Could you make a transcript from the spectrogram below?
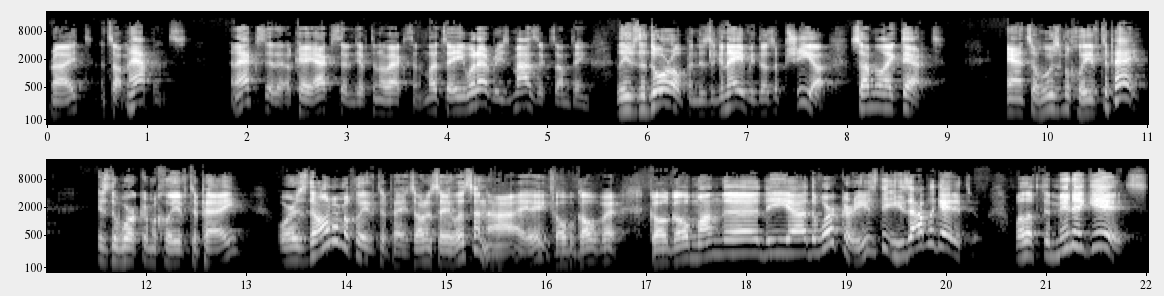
right? And something happens. An accident. Okay, accident. You have to know accident. Let's say whatever. He's mazik something. Leaves the door open. There's a gnevi. There's a pshia. Something like that. And so who's mechuyev to pay? Is the worker mechuyev to pay? Or is the owner mechuyev to pay? So I say, listen, uh, hey, go go go go among the the uh, the worker. He's the, he's obligated to. Well, if the minig is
